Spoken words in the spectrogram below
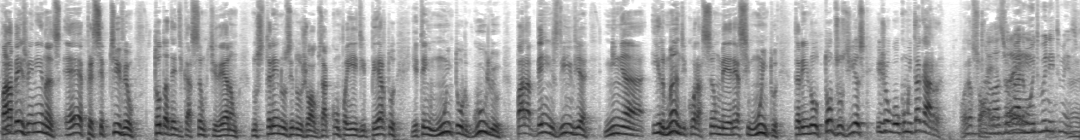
Parabéns, meninas. É perceptível toda a dedicação que tiveram nos treinos e nos jogos. Acompanhei de perto e tenho muito orgulho. Parabéns, Lívia. Minha irmã de coração merece muito. Treinou todos os dias e jogou com muita garra. Olha só. Elas isso jogaram aí. muito bonito mesmo.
